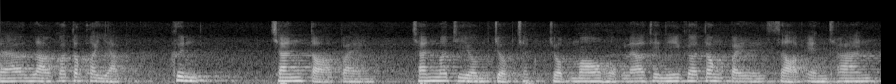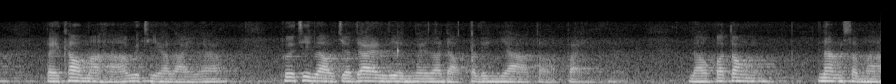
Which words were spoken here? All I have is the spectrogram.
แล้ว เราก็ต้องขยับขึ้นชั้นต่อไป ชั้นมัธยมจบจบม .6 แล้วทีนี้ก็ต้องไปสอบเอนทรานไปเข้ามาหาวิทยาลัยแล้ว เพื่อที่เราจะได้เรียนในระดับปริญญาต่อไป เราก็ต้องนั่งสมา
